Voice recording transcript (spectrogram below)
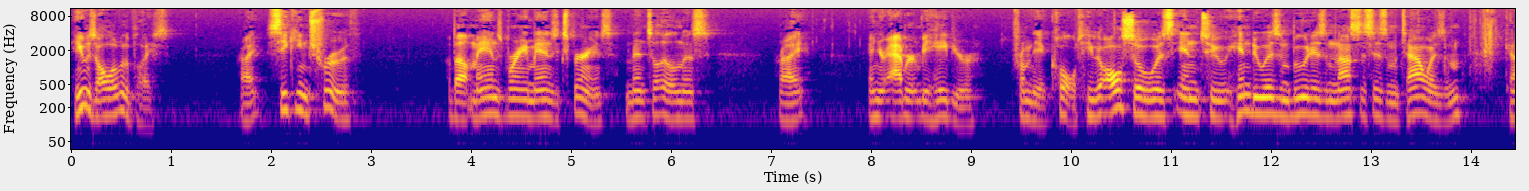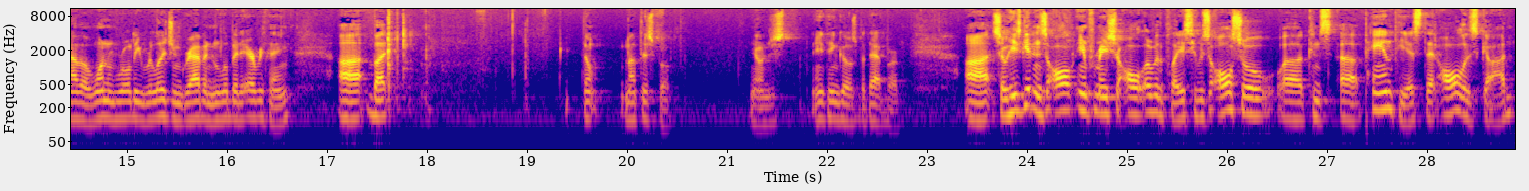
He was all over the place, right? Seeking truth about man's brain, man's experience, mental illness, right? And your aberrant behavior from the occult. He also was into Hinduism, Buddhism, Gnosticism, Taoism, kind of a one worldly religion, grabbing a little bit of everything. Uh, but don't, not this book. You know, just anything goes but that book. Uh, so he's getting his all information all over the place. He was also uh, cons- uh, pantheist, that all is God,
